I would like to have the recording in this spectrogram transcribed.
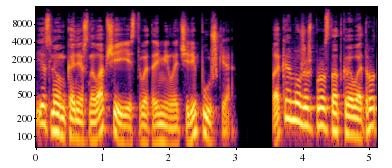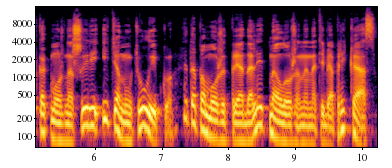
если он, конечно, вообще есть в этой милой черепушке. Пока можешь просто открывать рот как можно шире и тянуть улыбку. Это поможет преодолеть наложенный на тебя приказ».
